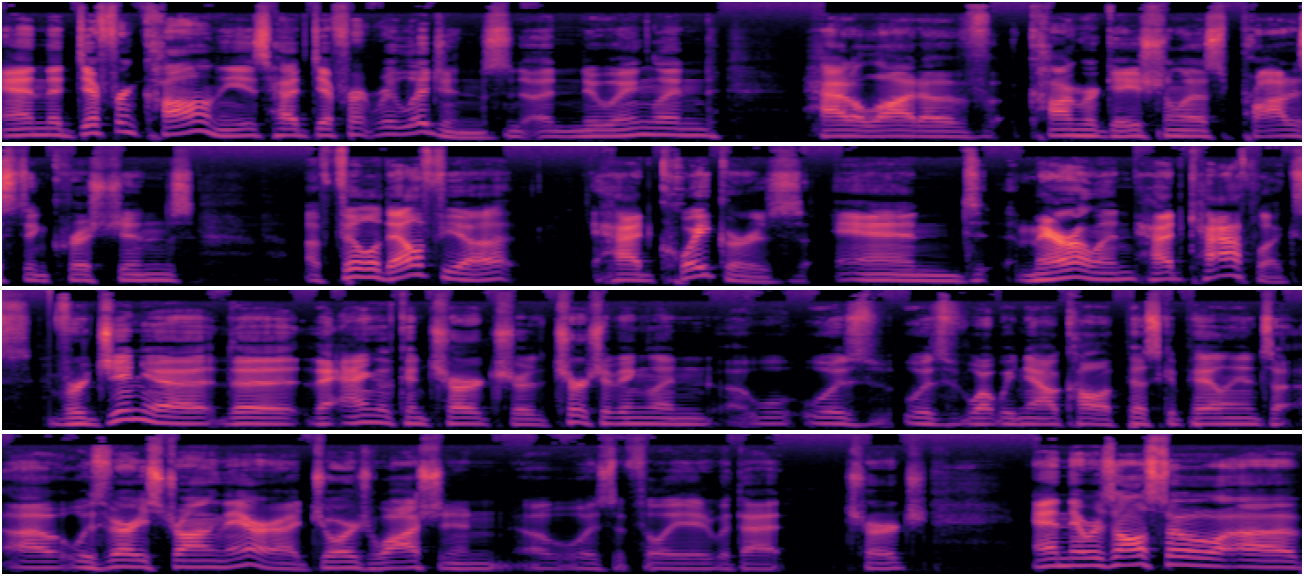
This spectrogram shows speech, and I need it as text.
and the different colonies had different religions. Uh, New England had a lot of Congregationalist Protestant Christians. Uh, Philadelphia had Quakers, and Maryland had Catholics. Virginia, the, the Anglican Church or the Church of England uh, was was what we now call Episcopalians. Uh, was very strong there. Uh, George Washington uh, was affiliated with that church, and there was also a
